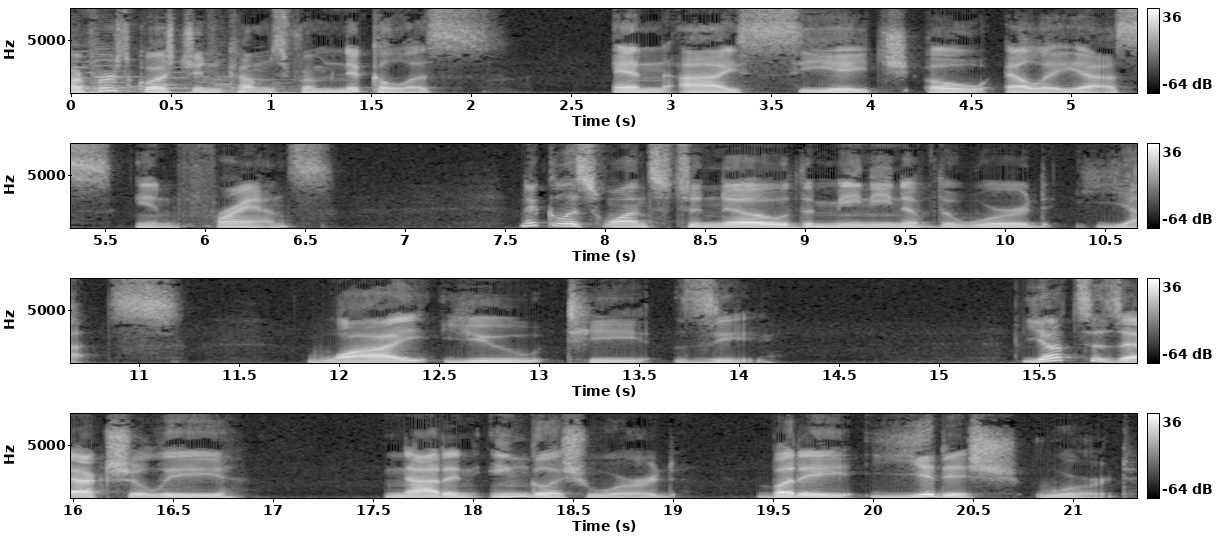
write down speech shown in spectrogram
Our first question comes from Nicholas, N I C H O L A S, in France. Nicholas wants to know the meaning of the word yutz. Y U T Z. Yutz is actually not an English word, but a Yiddish word.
